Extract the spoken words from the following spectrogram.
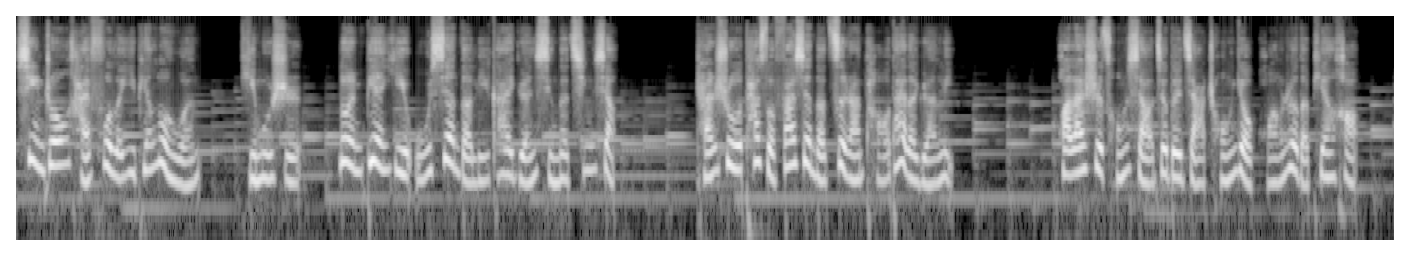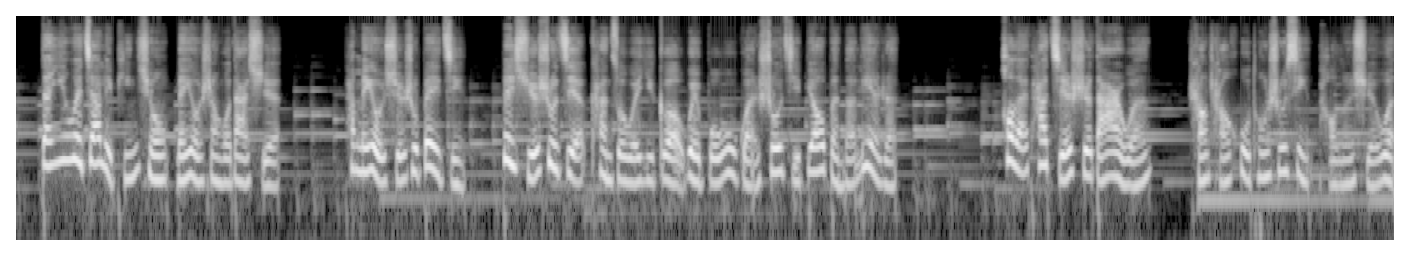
信中还附了一篇论文，题目是《论变异无限的离开原型的倾向》，阐述他所发现的自然淘汰的原理。华莱士从小就对甲虫有狂热的偏好，但因为家里贫穷，没有上过大学，他没有学术背景。被学术界看作为一个为博物馆收集标本的猎人。后来他结识达尔文，常常互通书信，讨论学问。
